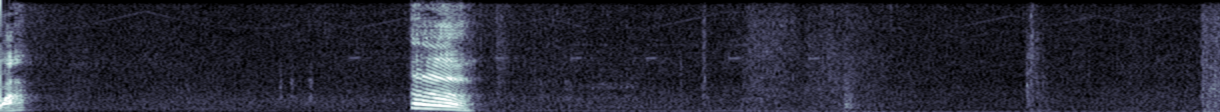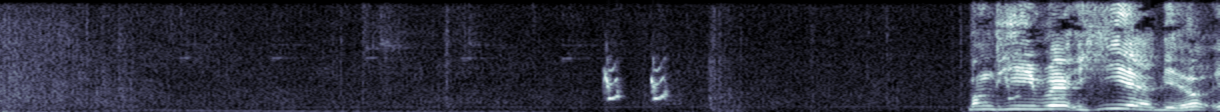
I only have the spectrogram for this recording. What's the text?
วะ เออ บางทีเว้ยไอ้เฮียเดี๋ยวไอ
